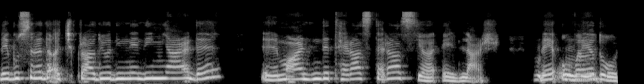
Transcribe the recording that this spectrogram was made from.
ve bu sırada açık radyo dinlediğim yerde e, Mardin'de teras teras ya evler. ve ovaya doğru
